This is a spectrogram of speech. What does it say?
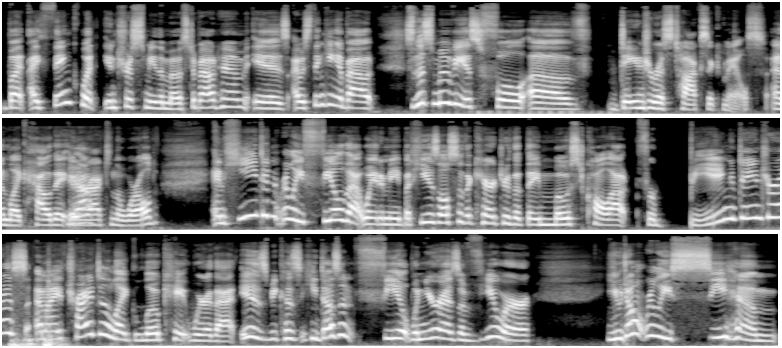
but I think what interests me the most about him is I was thinking about so this movie is full of dangerous toxic males and like how they Yeah. interact in the world. And he didn't really feel that way to me, but he is also the character that they most call out for being dangerous. And I tried to like locate where that is because he doesn't feel, when you're as a viewer, you don't really see him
